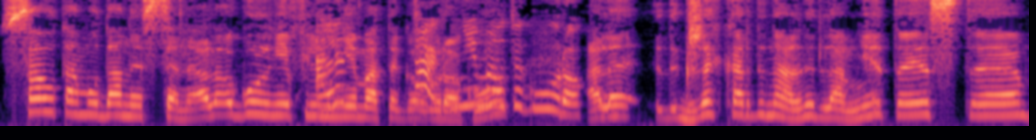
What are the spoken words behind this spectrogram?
Są tam udane sceny, ale ogólnie film Ale nie ma tego tak, uroku. nie ma tego uroku. Ale grzech kardynalny dla mnie to jest, e,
